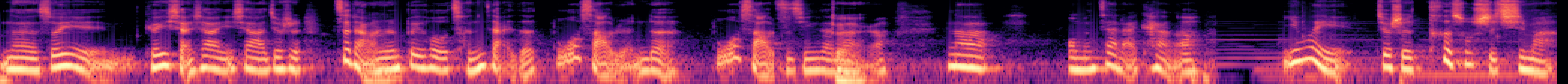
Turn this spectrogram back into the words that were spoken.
那所以可以想象一下，就是这两个人背后承载着多少人的多少资金在那儿啊？那我们再来看啊，因为。就是特殊时期嘛，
